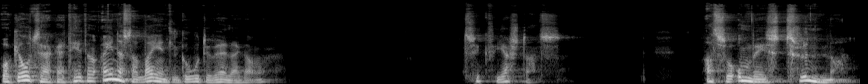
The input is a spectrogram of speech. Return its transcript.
Og godteka til den eneste leien til gode vedleggene. Trygg for hjertans. Altså omveis trunna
